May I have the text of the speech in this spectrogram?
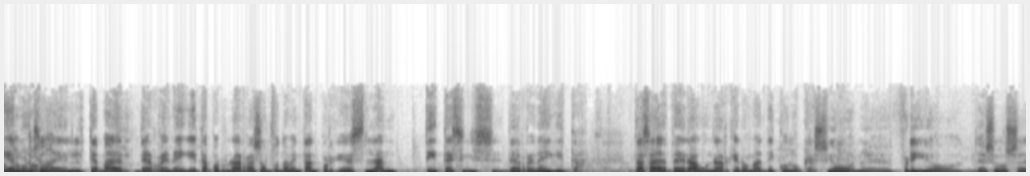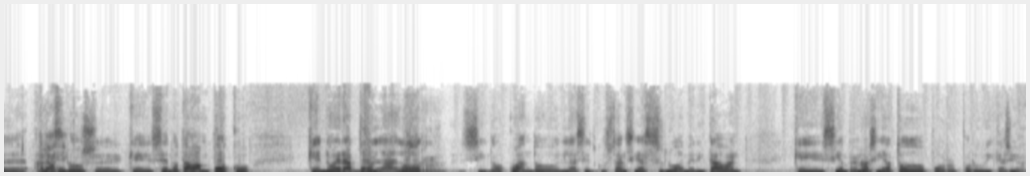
ríe de mucho del tema de, de René Guita por una razón fundamental, porque es la antítesis de René Guita. Dazaev era un arquero más de colocación, eh, frío, de esos eh, arqueros eh, que se notaban poco, que no era volador, sino cuando las circunstancias lo ameritaban, que siempre lo hacía todo por, por ubicación.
